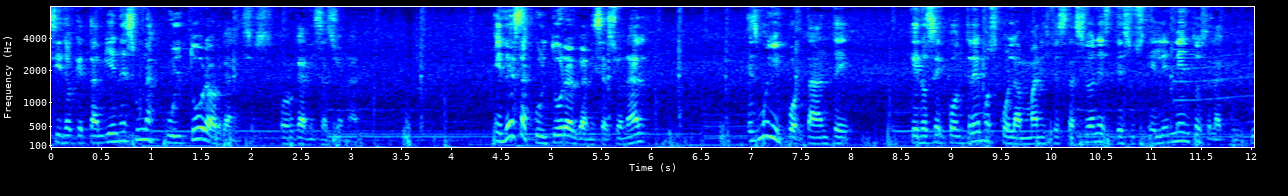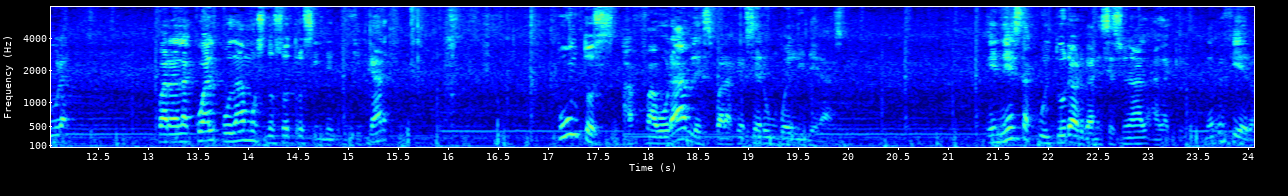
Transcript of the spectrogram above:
sino que también es una cultura organizacional. En esa cultura organizacional es muy importante que nos encontremos con las manifestaciones de sus elementos de la cultura para la cual podamos nosotros identificar puntos favorables para ejercer un buen liderazgo. En esta cultura organizacional a la que me refiero,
